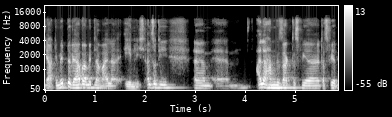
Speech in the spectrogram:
ja, die Mitbewerber mittlerweile ähnlich. Also die ähm, ähm, alle haben gesagt, dass wir, dass wir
